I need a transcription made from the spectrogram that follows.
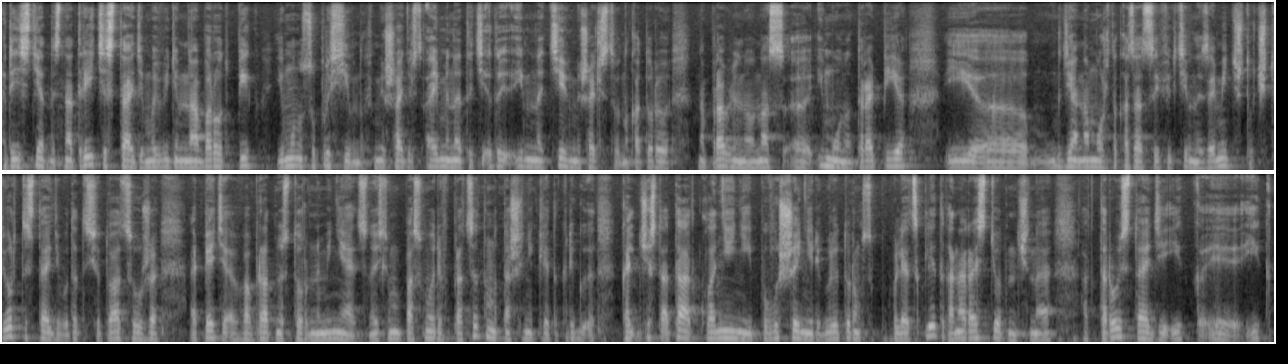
резистентность на третьей стадии мы видим наоборот пик иммуносупрессивных вмешательств, а именно это, это именно те вмешательства, на которые направлена у нас э, иммунотерапия, и э, где она может оказаться эффективной. Заметьте, что в четвертой стадии вот эта ситуация уже опять в обратную сторону меняется. Но если мы посмотрим в процентном отношении клеток, частота отклонений и повышения регуляторных субпопуляций клеток, она растет, начиная от второй стадии и к, э, и к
